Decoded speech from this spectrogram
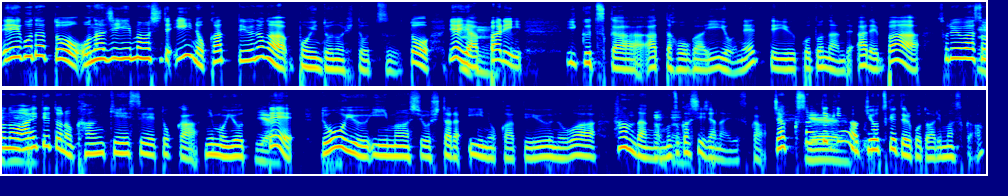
英語だと同じ言い回しでいいのかっていうのがポイントの一つといややっぱりいくつかあった方がいいよねっていうことなんであればそれはその相手との関係性とかにもよっ Yeah. てどういう言い回しをしたらいいのかっていうのは判断が難しいじゃないですか。ジャックさん的には気をつけてることありますか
